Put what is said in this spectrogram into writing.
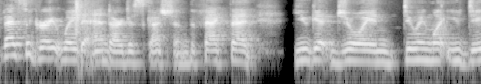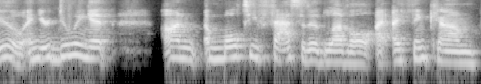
That's a great way to end our discussion. The fact that you get joy in doing what you do, and you're doing it on a multifaceted level. I, I think um,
